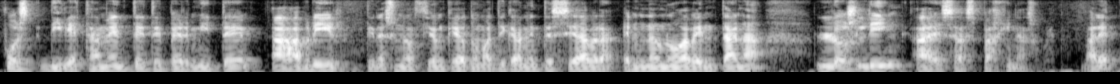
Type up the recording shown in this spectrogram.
pues directamente te permite abrir, tienes una opción que automáticamente se abra en una nueva ventana los links a esas páginas web. ¿Vale?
